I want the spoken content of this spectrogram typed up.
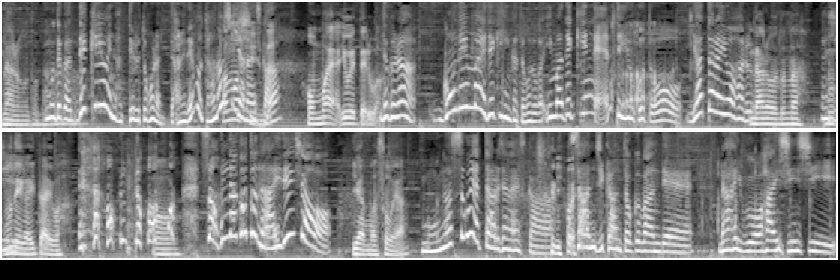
なるほどな。もうだからできるようになってるとほら誰でも楽しいじゃないですか。楽しいんだほんまや、言えてるわ。だから、5年前できひんかったことが今できんねんっていうことをやたら言わはる。なるほどな。胸が痛いわ。本当、うんそんなことないでしょいや、まあそうや。ものすごいやってあるじゃないですか。何を3時間特番で、ライブを配信し、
